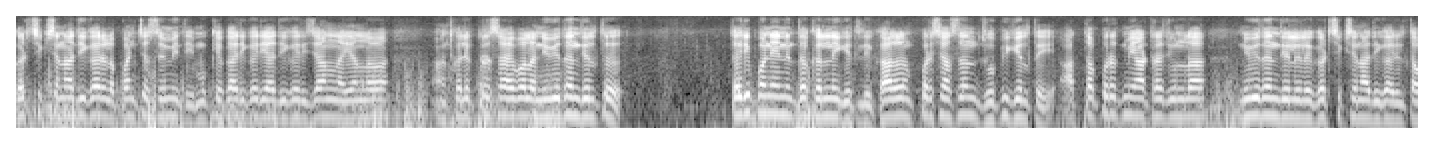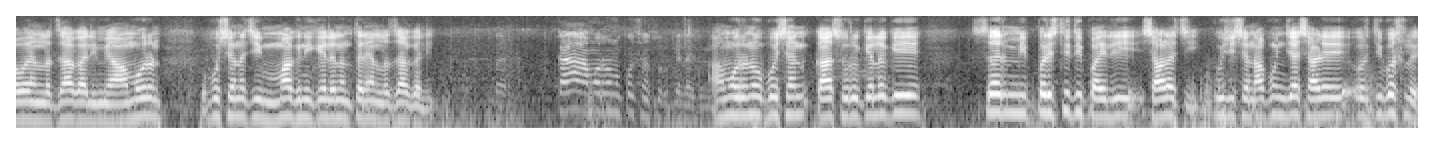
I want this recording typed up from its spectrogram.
गट शिक्षण अधिकाऱ्याला पंचायत समिती मुख्य कार्यकारी अधिकारी जालना यांना कलेक्टर साहेबाला निवेदन दिलं तर पण यांनी दखल नाही घेतली. कारण प्रशासन झोपी गेलतंय आत्ता परत मी अठरा जूनला निवेदन दिलेलं आहे. गट शिक्षण अधिकारी तेव्हा यांना जाग आली. मी आमरण उपोषणाची मागणी केल्यानंतर यांना जाग आली. का आमरण उपोषण सुरू केलंय तुम्ही? आमरण उपोषण का सुरू केलं की सर मी परिस्थिती पाहिली शाळाची. पोझिशन आपण ज्या शाळेवरती बसलोय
